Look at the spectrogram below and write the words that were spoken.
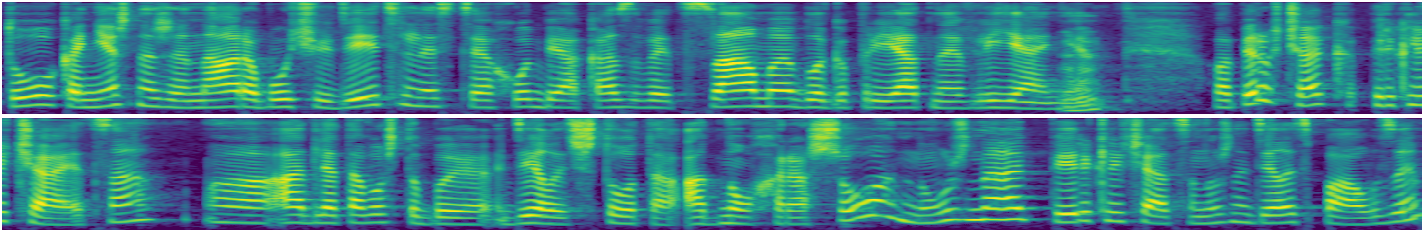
то, конечно же, на рабочую деятельность хобби оказывает самое благоприятное влияние. Угу. Во-первых, человек переключается, а для того, чтобы делать что-то одно хорошо, нужно переключаться, нужно делать паузы.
